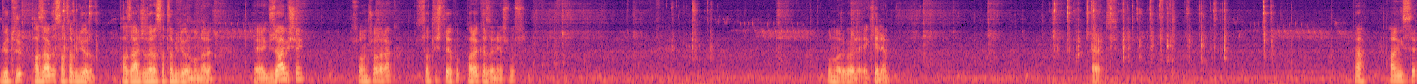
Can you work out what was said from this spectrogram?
götürüp pazarda satabiliyorum. Pazarcılara satabiliyorum onları. E, güzel bir şey. Sonuç olarak satışta yapıp para kazanıyorsunuz. Bunları böyle ekelim. Evet. Ha, hangisi?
